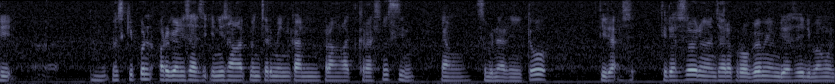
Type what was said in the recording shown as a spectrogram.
di meskipun organisasi ini sangat mencerminkan perangkat keras mesin yang sebenarnya itu tidak tidak sesuai dengan cara program yang biasanya dibangun.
